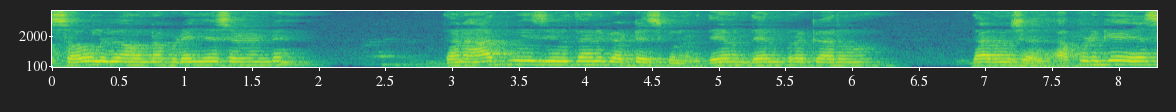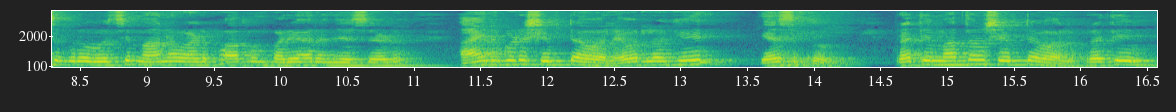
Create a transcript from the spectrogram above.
సౌలుగా ఉన్నప్పుడు ఏం చేశాడండి తన ఆత్మీయ జీవితాన్ని కట్టేసుకున్నాడు. దేవుని దేని ప్రకారం ధర్మశాస్త్రం. అప్పటికే యేసుప్రభు వచ్చి మానవాడి పాపం పరిహారం చేశాడు. ఆయన కూడా షిఫ్ట్ అవ్వాలి. ఎవరిలోకి? యేసుప్రభు. ప్రతి మతం షిఫ్ట్ అవ్వాలి. ప్రతి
